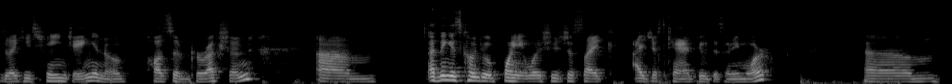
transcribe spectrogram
like he's changing in a positive direction. Um I think it's come to a point where she's just like I just can't do this anymore. Um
